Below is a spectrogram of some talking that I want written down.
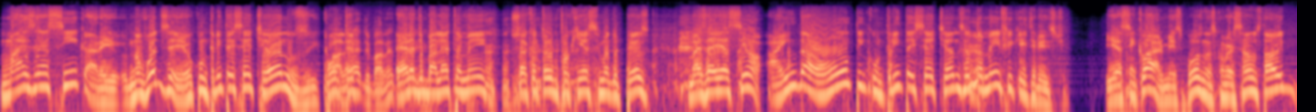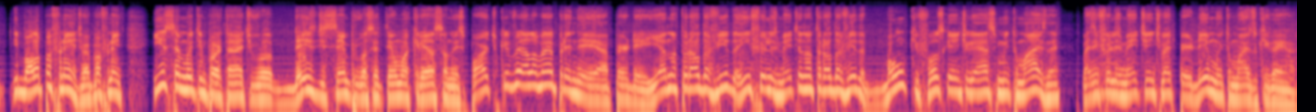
Mas é assim, cara. Eu não vou dizer, eu com 37 anos. E o balé, de balé Era também. de balé também. só que eu tô um pouquinho acima do peso. Mas aí assim, ó, ainda ontem, com 37 anos, eu também fiquei triste. E assim, claro, minha esposa, nós conversamos tal, e, bola pra frente, vai pra frente. Isso é muito importante, desde sempre você ter uma criança no esporte, porque ela vai aprender a perder. E é natural da vida, infelizmente é natural da vida. Bom que fosse que a gente ganhasse muito mais, né? Mas infelizmente a gente vai perder muito mais do que ganhar.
